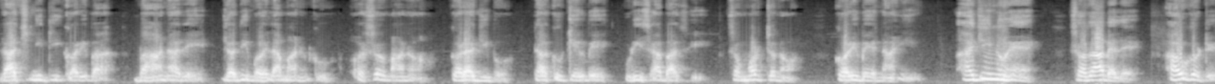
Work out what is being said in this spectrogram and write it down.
ରାଜନୀତି କରିବା ବାହାନାରେ ଯଦି ମହିଳାମାନଙ୍କୁ ଅସମ୍ମାନ କରାଯିବ ତାକୁ କେବେ ଓଡ଼ିଶାବାସୀ ସମର୍ଥନ କରିବେ ନାହିଁ ଆଜି ନୁହେଁ ସଦାବେଳେ ଆଉ ଗୋଟେ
